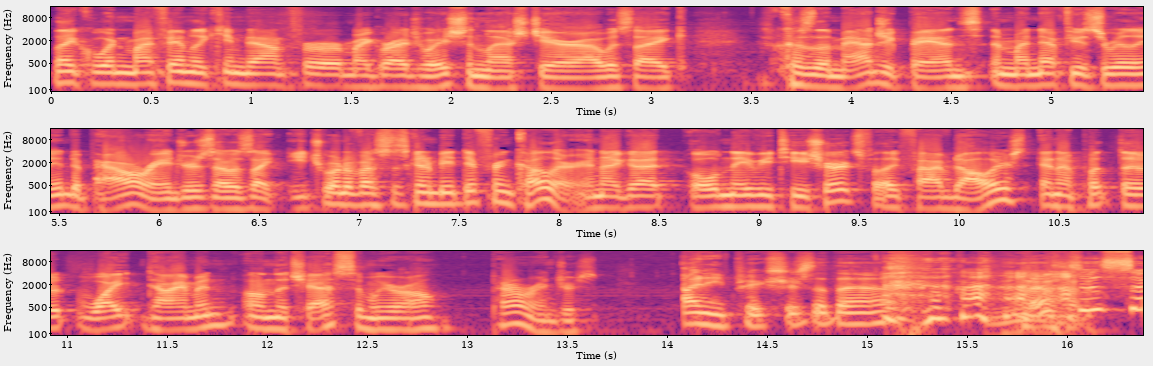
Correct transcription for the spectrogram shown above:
like when my family came down for my graduation last year, I was like because of the magic bands and my nephews are really into Power Rangers, I was like each one of us is going to be a different color. And I got Old Navy t-shirts for like $5 and I put the white diamond on the chest and we were all Power Rangers. I need pictures of that. That's just so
